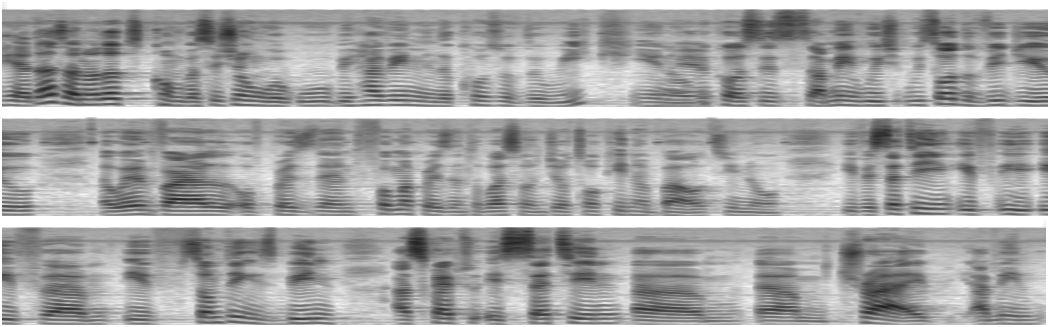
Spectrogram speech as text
Yeah, that's another conversation we'll, we'll, be having in the course of the week, you know, yeah. because it's, I mean, we, we saw the video that went viral of President, former President Obasanjo talking about, you know, if a certain, if, if, um, if something is being ascribed to a certain um, um, tribe, I mean,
